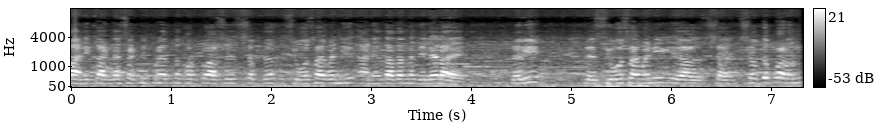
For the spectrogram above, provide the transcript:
पाणी काढण्यासाठी प्रयत्न करतो असे शब्द शिवसाहेबांनी अनिलदादांना दिलेला आहे. तरी ते शिवसाहेबांनी श- शब्द पाळून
